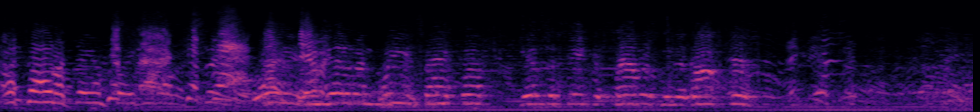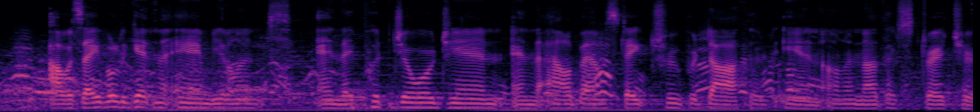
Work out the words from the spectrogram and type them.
That's all the damn place you want to see. Ladies and gentlemen, please back up. Give the Secret Service and the doctor. I was able to get in the ambulance, and they put George in, and the Alabama State Trooper Dothard in on another stretcher.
